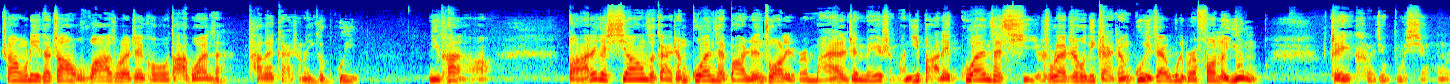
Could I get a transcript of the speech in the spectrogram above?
张无丽她丈夫挖出来这口大棺材，她给改成了一个柜。你看啊，把这个箱子改成棺材，把人装里边埋了，这没什么。你把这棺材起出来之后，你改成柜，在屋里边放着用，这可就不行了。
